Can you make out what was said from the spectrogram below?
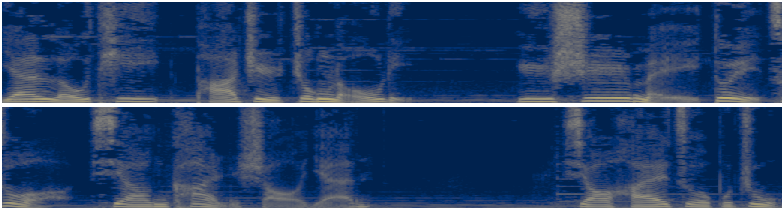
沿楼梯爬至钟楼里，与师美对坐，相看少言。小孩坐不住。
